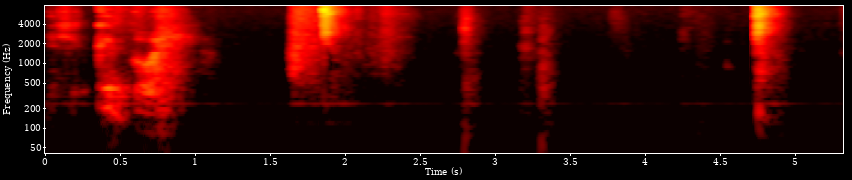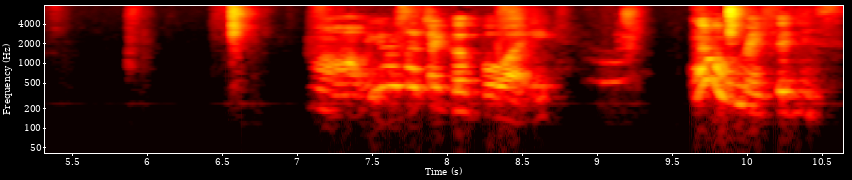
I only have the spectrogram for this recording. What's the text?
He's a good boy. Oh, you're such a good boy. Oh my goodness.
